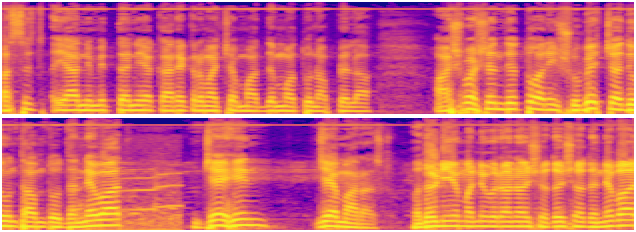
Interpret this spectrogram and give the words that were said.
असंच या निमित्ताने या कार्यक्रमाच्या माध्यमातून आपल्याला आश्वासन देतो आणि शुभेच्छा देऊन थांबतो. धन्यवाद. जय हिंद. जय महाराष्ट्र. आदरणीय मान्यवरांना शतशः धन्यवाद.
